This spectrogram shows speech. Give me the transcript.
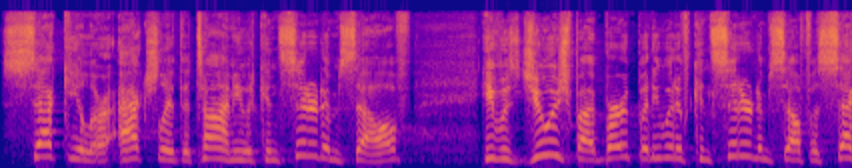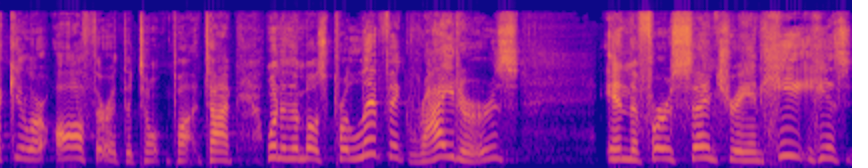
secular, actually at the time, he would consider himself, he was Jewish by birth, but he would have considered himself a secular author at the time, one of the most prolific writers in the first century. And he, his,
